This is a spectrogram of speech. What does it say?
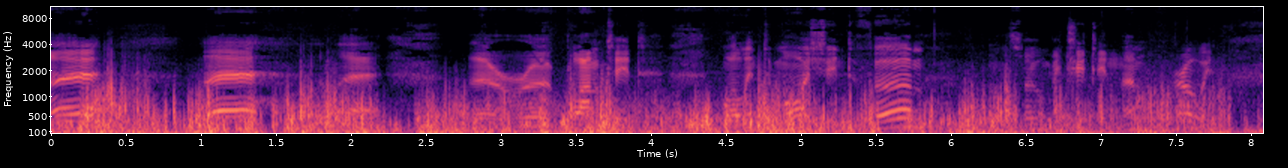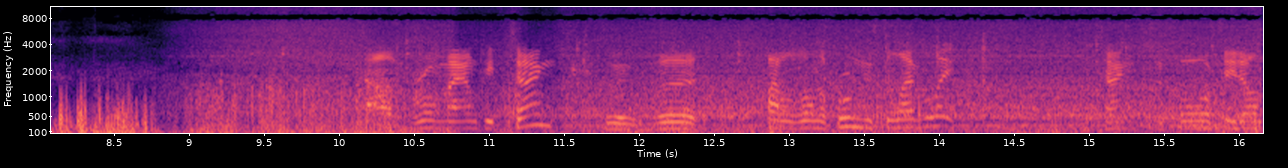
There, there, and there. They're uh, planted well into moist, into firm. I'll soon be chitting them, growing. The front mounted tank with uh, paddles on the front just to level it. The tank supported on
